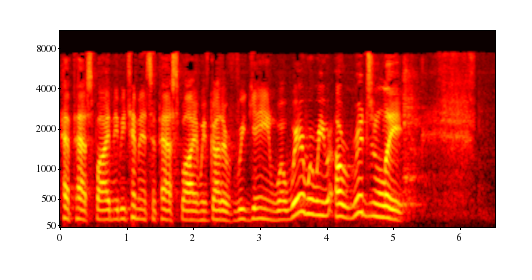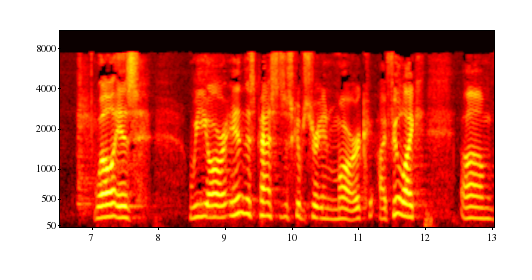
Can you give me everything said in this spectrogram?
have passed by, maybe ten minutes have passed by, and we've got to regain, well, where were we originally? Well, is we are in this passage of scripture in Mark. I feel like um,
